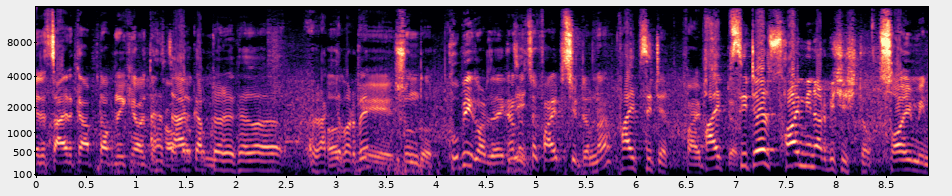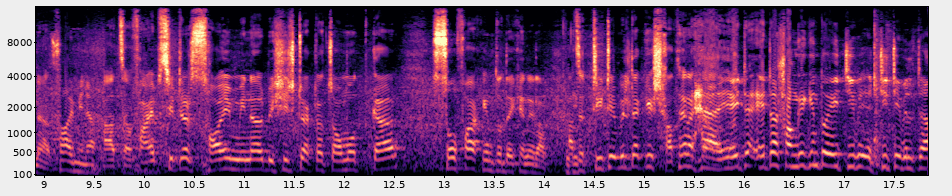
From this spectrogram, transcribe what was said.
এটা চায়ের কাপ টাপ রেখে হয়তো হ্যাঁ চায়ের কাপটা রেখে রাখতে পারবে। সুন্দর খুবই গর্জা এখানে হচ্ছে ফাইভ সিটার না? ফাইভ সিটের ফাইভ। সিটের ছয় মিনার বিশিষ্ট। ছয় মিনার। ছয় মিনার। আচ্ছা ফাইভ সিটার ছয় মিনার বিশিষ্ট একটা চমৎকার সোফা কিন্তু দেখে নিলাম। আচ্ছা টি টেবিলটা কি সাথে হ্যাঁ এইটা এটার সঙ্গে কিন্তু এই টি টেবিলটা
